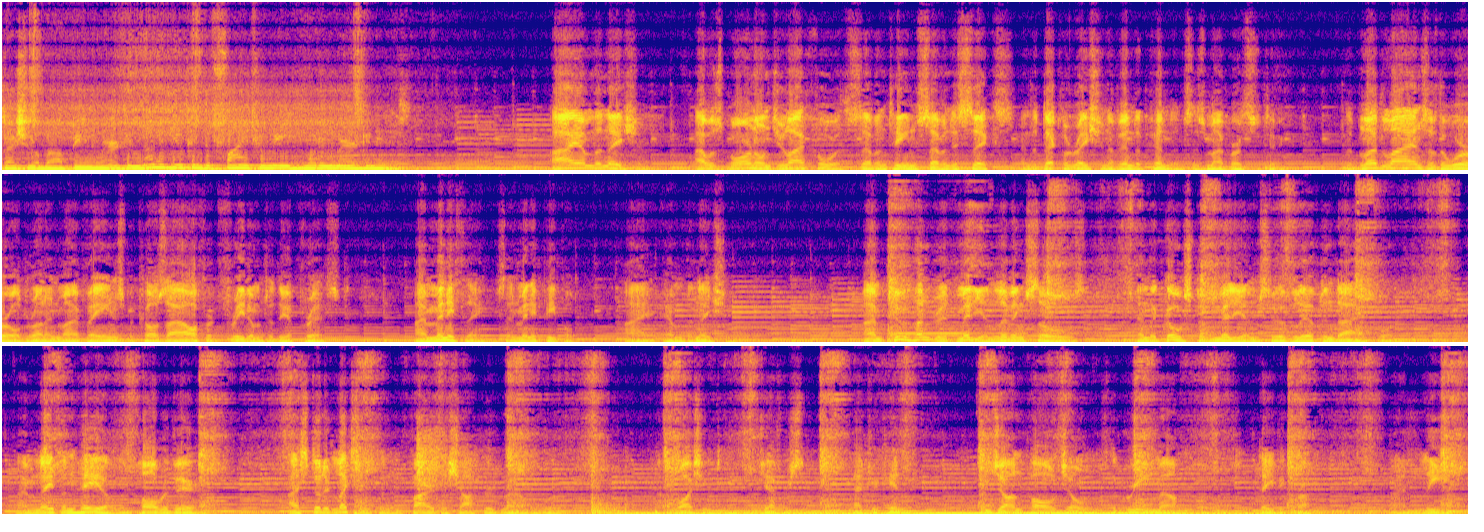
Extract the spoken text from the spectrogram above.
Special about being American. None of you can define for me what an American is. I am the nation. I was born on July 4th, 1776, and the Declaration of Independence is my birth certificate. The bloodlines of the world run in my veins because I offered freedom to the oppressed. I am many things and many people. I am the nation. I'm 200 million living souls and the ghost of millions who have lived and died for me. I'm Nathan Hale and Paul Revere. I stood at Lexington and fired the shot heard round the world. I'm Washington, Jefferson, Patrick Henry. I'm John Paul Jones, the Green Mountain Boys, Davy Crockett. I'm Lee.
